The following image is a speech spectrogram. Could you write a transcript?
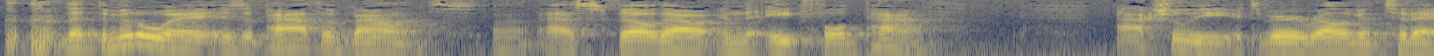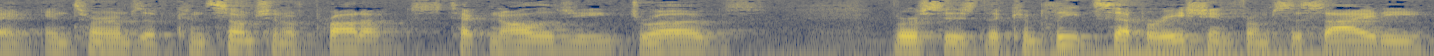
that the middle way is a path of balance, uh, as spelled out in the Eightfold Path. Actually, it's very relevant today in terms of consumption of products, technology, drugs, versus the complete separation from society,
